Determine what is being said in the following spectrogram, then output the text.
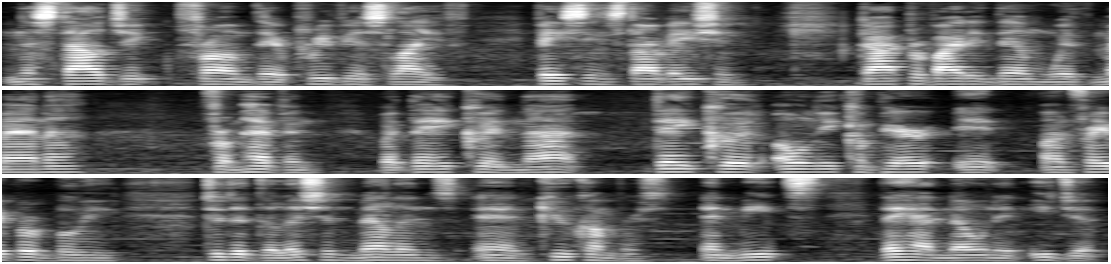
nostalgic from their previous life, facing starvation. God provided them with manna from heaven, but they could not they could only compare it unfavorably to the delicious melons and cucumbers and meats they had known in Egypt.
